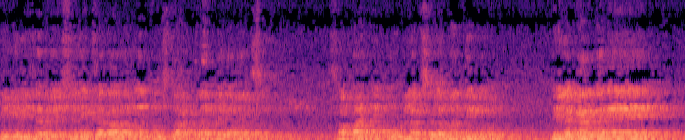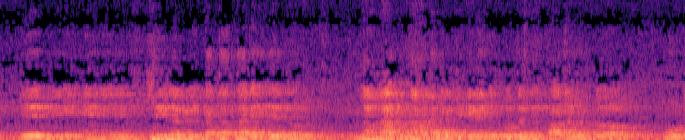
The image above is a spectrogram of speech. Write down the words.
మీకు రిజర్వేషన్ ఎట్లా రాదో నేను చూస్తా అంటారు పేద మనిషి. సభ అండి మూడు లక్షల మందిలో. నిలకంగానే ఈ ఈ- ఈ నా- నాకు నా దగ్గర టికెట్ ఎందుకు పోతుంది? పార్లమెంట్లో నూట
